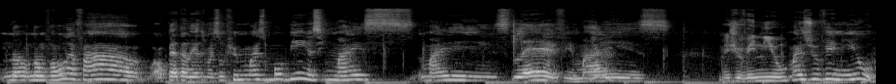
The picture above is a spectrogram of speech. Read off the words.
não, não vão levar ao pé da letra, mas um filme mais bobinho, assim, mais. mais leve, mais. Mais juvenil. mais juvenil,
